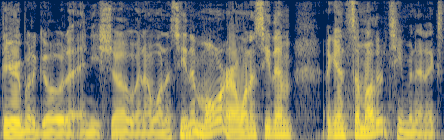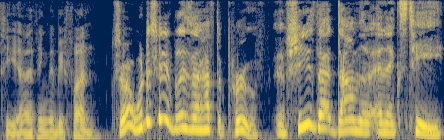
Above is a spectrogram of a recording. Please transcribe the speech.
they're able to go to any show, and I want to see them more. I want to see them against some other team in NXT. I think that'd be fun. Sure. What does Shayna Baszler have to prove? If she's that dominant at NXT,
